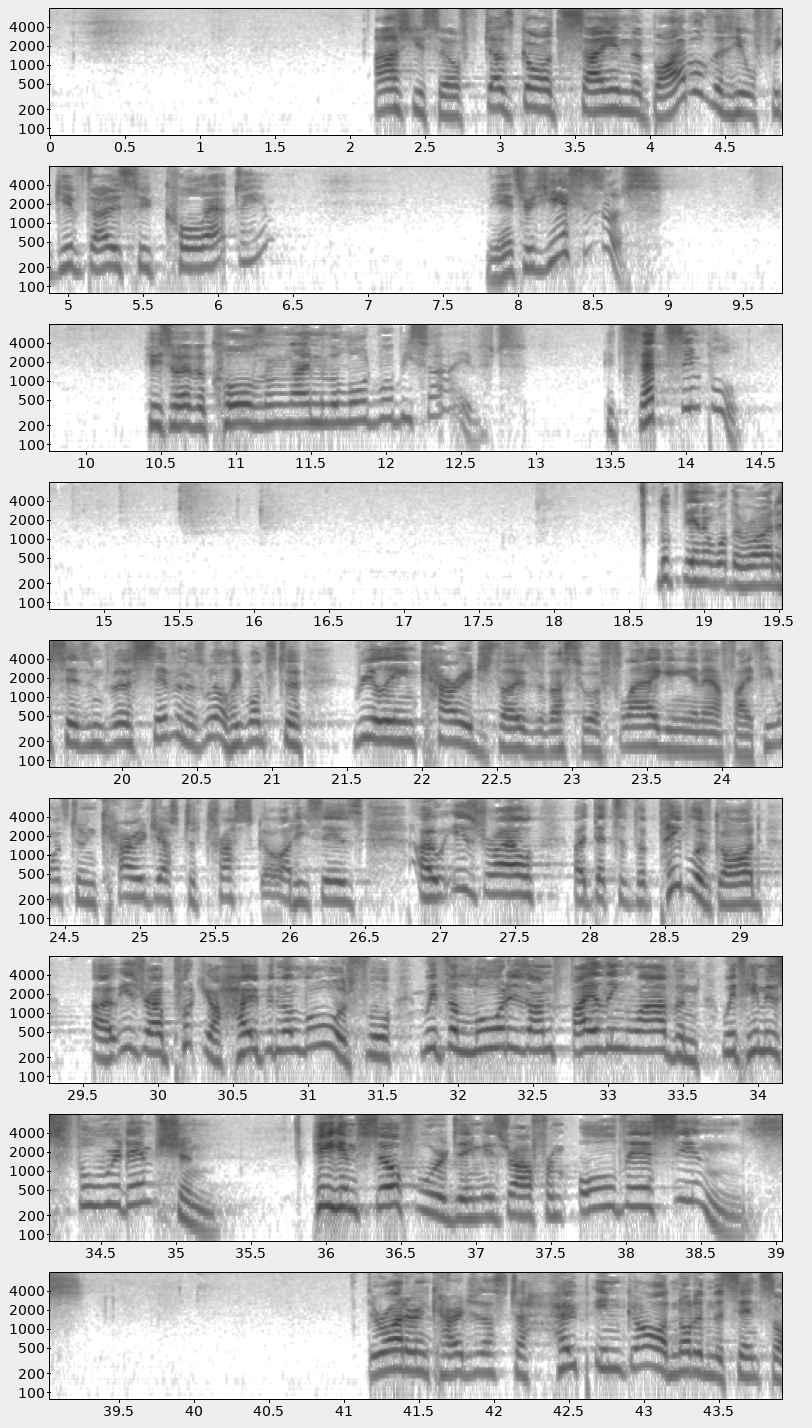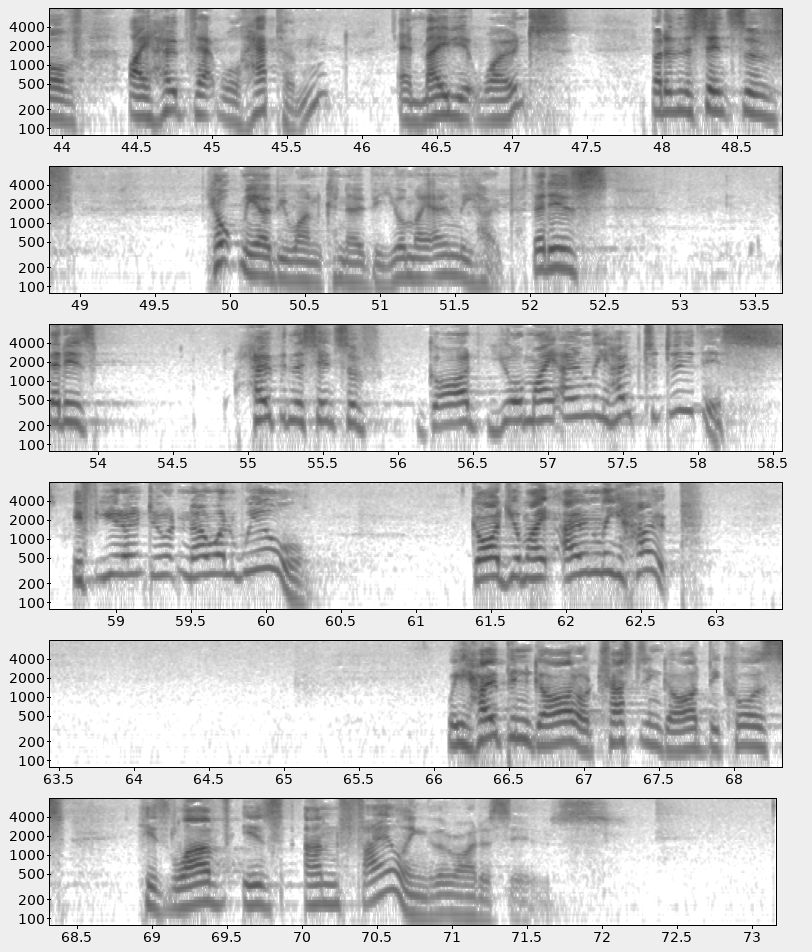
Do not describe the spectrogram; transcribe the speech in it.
Ask yourself, does God say in the Bible that he'll forgive those who call out to him? The answer is yes, isn't it? Whosoever calls on the name of the Lord will be saved. It's that simple. Look then at what the writer says in verse 7 as well. He wants to really encourage those of us who are flagging in our faith. He wants to encourage us to trust God. He says, O Israel, uh, that's the people of God, O Israel, put your hope in the Lord, for with the Lord is unfailing love, and with him is full redemption. He himself will redeem Israel from all their sins. The writer encourages us to hope in God, not in the sense of, I hope that will happen, and maybe it won't but in the sense of, help me, Obi Wan Kenobi, you're my only hope. That is, that is hope in the sense of, God, you're my only hope to do this. If you don't do it, no one will. God, you're my only hope. We hope in God or trust in God because his love is unfailing, the writer says.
